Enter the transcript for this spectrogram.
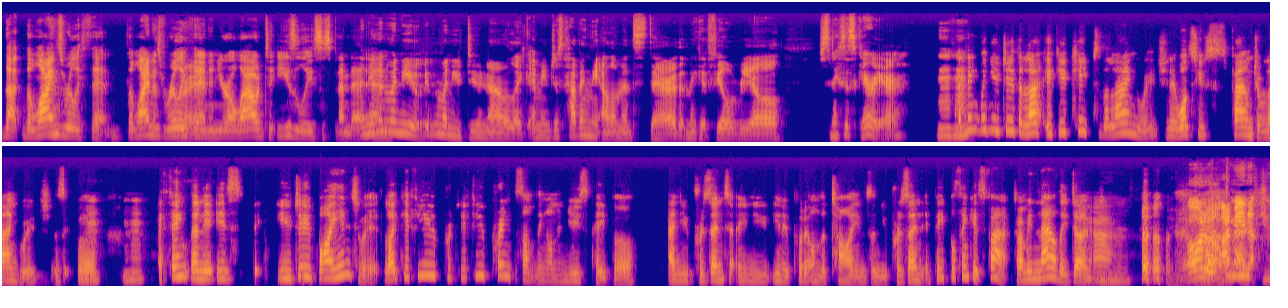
that the line's really thin. The line is really Right. thin, and you're allowed to easily suspend it. and even when you even when you do know like i mean just having the elements there that make it feel real just makes it scarier Mhm. I think when you do the la- if you keep to the language, you know, once you've found your language, as it were, Mhm. I think then it is you do buy into it. Like if you if you print something on a newspaper and you present it and you you know put it on the Times and you present it, people think it's fact. I mean, now they don't. Yeah. Mhm. Oh no! Well, I mean,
